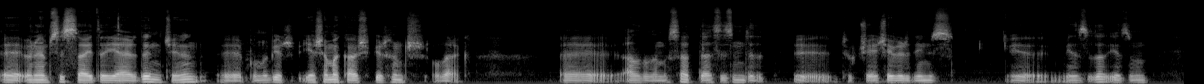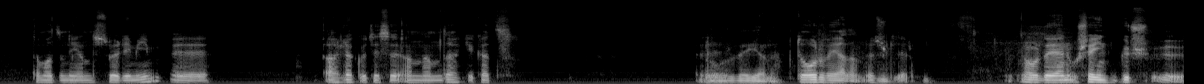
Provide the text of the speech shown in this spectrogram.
e, önemsiz saydığı yerde Nietzsche'nin e, bunu bir yaşama karşı bir hınç olarak e, algılaması. Hatta sizin de e, Türkçe'ye çevirdiğiniz e, yazıda yazının tam adını yanlış söylemeyeyim. E, ahlak ötesi anlamda hakikat e, doğru ve yalan. Doğru ve yalan özür dilerim. Orada yani bu şeyin güç e,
